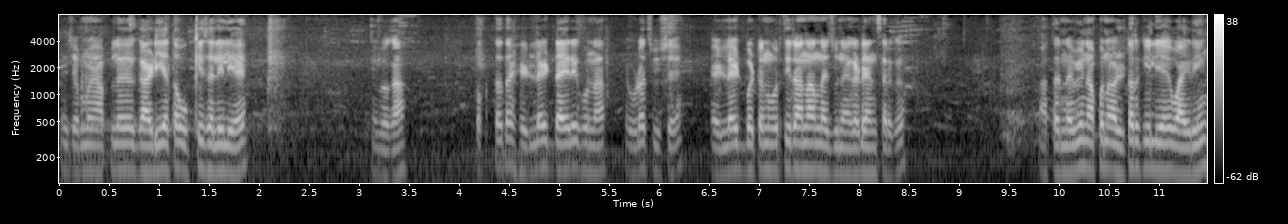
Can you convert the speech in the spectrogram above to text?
त्याच्यामुळे आपलं गाडी आता ओके झालेली आहे. हे बघा. फक्त आता हेडलाईट डायरेक्ट होणार एवढाच विषय. हेडलाईट बटनवरती राहणार नाही जुन्या गाड्यांसारखं. आता नवीन आपण अल्टर केली आहे वायरिंग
